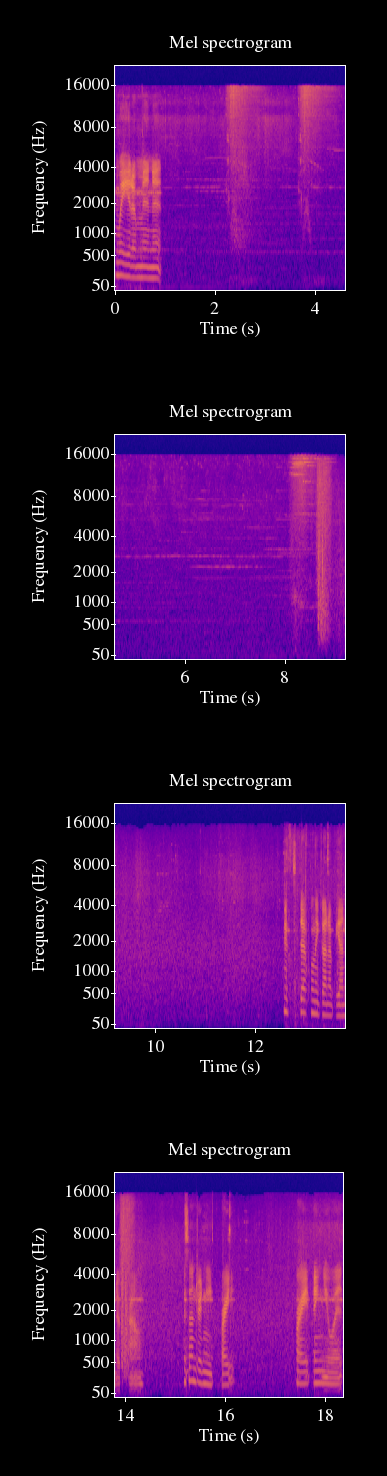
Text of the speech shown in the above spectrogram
Wait a minute. Definitely gonna be underground. It's underneath, right? Right, I knew it.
